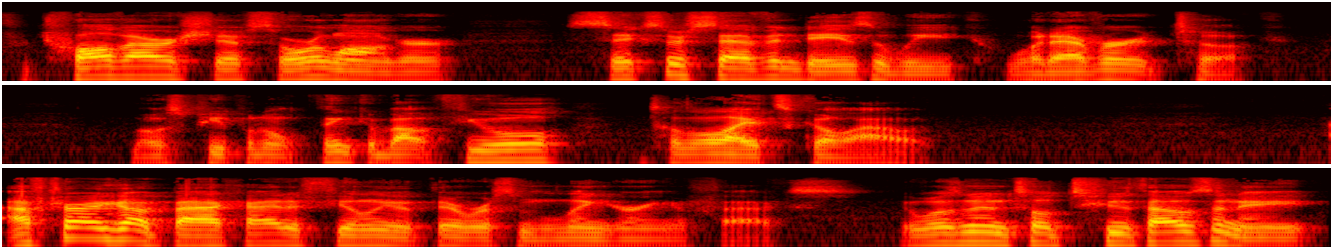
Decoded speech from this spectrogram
for 12 hour shifts or longer, six or seven days a week, whatever it took. Most people don't think about fuel until the lights go out. After I got back, I had a feeling that there were some lingering effects. It wasn't until 2008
